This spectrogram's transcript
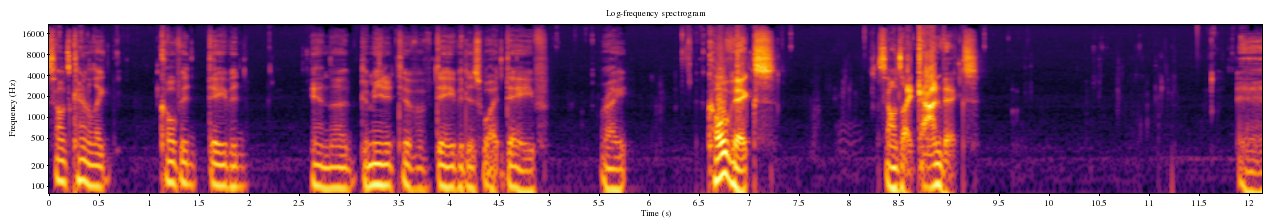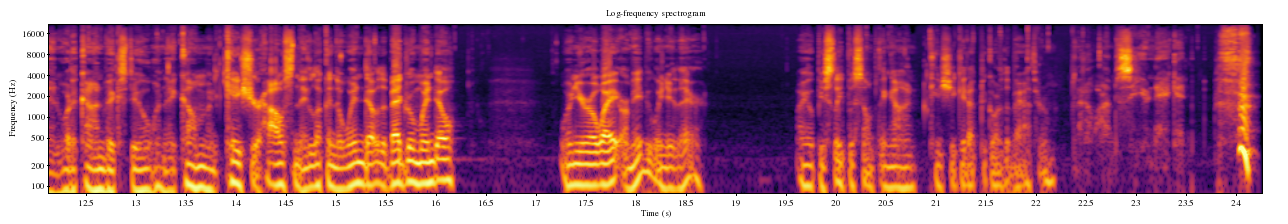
Sounds kind of like COVID David, and the diminutive of David is what? Dave, right? Covix sounds like convicts. And what do convicts do when they come and case your house and they look in the window, the bedroom window, when you're away, or maybe when you're there? I hope you sleep with something on in case you get up to go to the bathroom. I don't want them to see you naked. I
